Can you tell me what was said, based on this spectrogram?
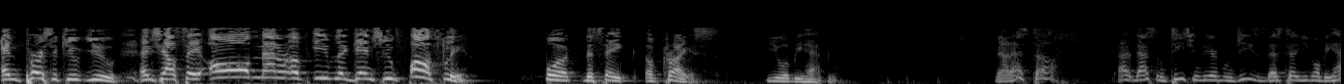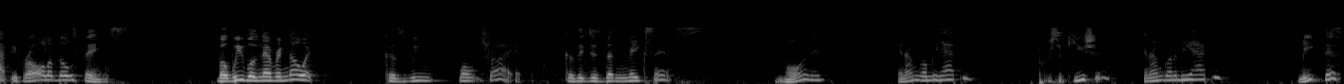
and persecute you and shall say all manner of evil against you falsely for the sake of Christ, you will be happy. Now that's tough. that's some teaching there from Jesus. That's telling you you're going to be happy for all of those things. But we will never know it because we won't try it because it just doesn't make sense. Mourning, and I'm going to be happy. Persecution, and I'm going to be happy. Meekness,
